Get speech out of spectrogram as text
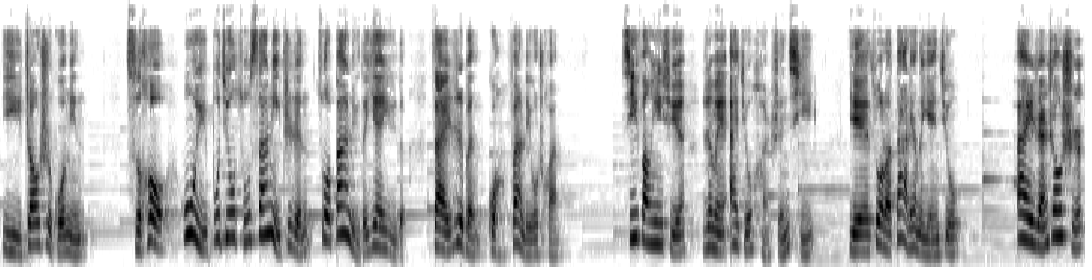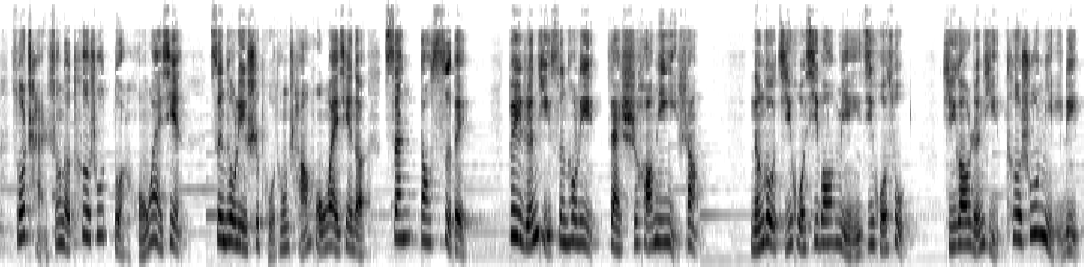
以昭示国民。此后，勿与不灸足三里之人做伴侣的谚语的，在日本广泛流传。西方医学认为艾灸很神奇，也做了大量的研究。艾燃烧时所产生的特殊短红外线渗透力是普通长红外线的三到四倍，对人体渗透力在十毫米以上，能够激活细胞免疫激活素，提高人体特殊免疫力。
